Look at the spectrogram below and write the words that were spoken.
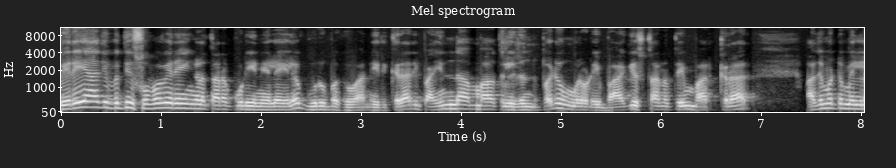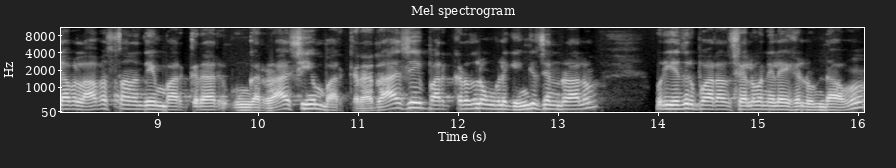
விரையாதிபதி சுபவிரயங்களை தரக்கூடிய நிலையில குரு பகவான் இருக்கிறார். இப்போ ஐந்தாம் பாவத்தில் இருந்தபடி உங்களுடைய பாகியஸ்தானத்தையும் பார்க்கிறார். அது மட்டும் இல்லாமல் லாபஸ்தானத்தையும் பார்க்கிறார். உங்கள் ராசியும் பார்க்கிறார். ராசியை பார்க்கறதுல உங்களுக்கு எங்கு சென்றாலும் ஒரு எதிர்பாராத செலவு நிலைகள் உண்டாகும்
